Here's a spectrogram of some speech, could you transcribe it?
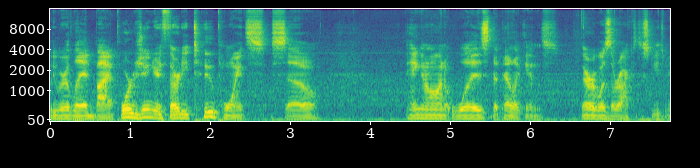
We were led by Porter Jr., 32 points. So hanging on was the Pelicans, or was the Rockets, excuse me.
